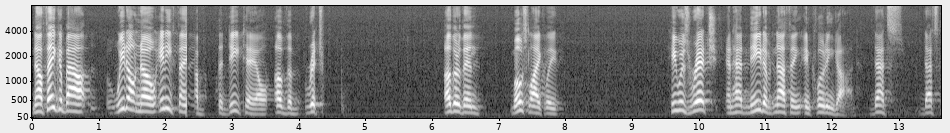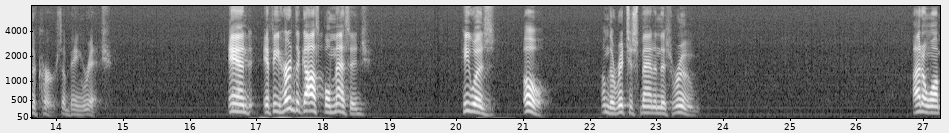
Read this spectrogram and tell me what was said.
Now, think about we don't know anything about the detail of the rich other than most likely he was rich and had need of nothing, including God. That's, that's the curse of being rich. And if he heard the gospel message, he was, oh, I'm the richest man in this room. I don't want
